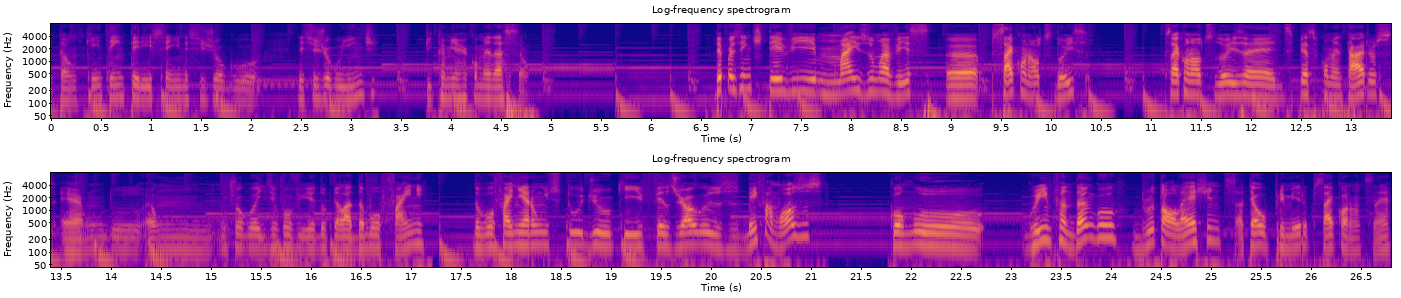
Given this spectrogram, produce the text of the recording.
Então, quem tem interesse aí nesse jogo, nesse jogo indie, fica a minha recomendação. Depois a gente teve mais uma vez uh, Psychonauts 2. Psychonauts 2 é dispensa comentários, é um, do, é um, um jogo desenvolvido pela Double Fine. Double Fine era um estúdio que fez jogos bem famosos, como Green Fandango, Brutal Legends, até o primeiro Psychonauts, né?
